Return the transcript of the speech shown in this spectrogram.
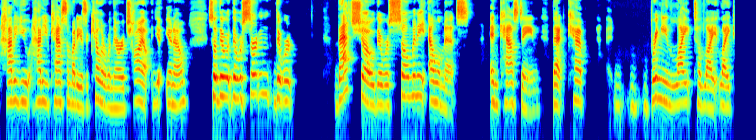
how do you how do you cast somebody as a killer when they're a child you, you know? So there there were certain there were that show there were so many elements in casting that kept bringing light to light like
